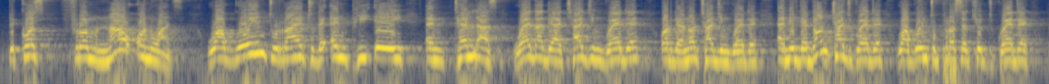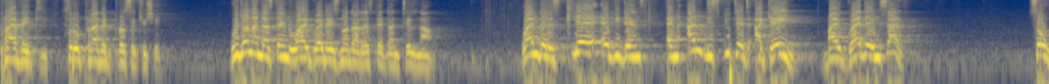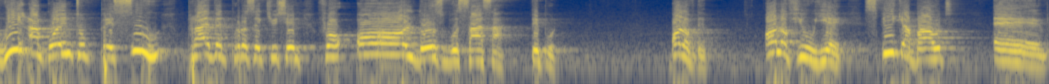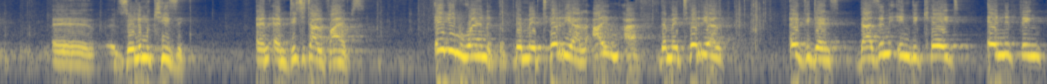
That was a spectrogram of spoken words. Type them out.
Because from now onwards, we are going to write to the NPA and tell us whether they are charging Gwede or they are not charging Gwede. And if they don't charge Gwede, we are going to prosecute Gwede privately through private prosecution. We don't understand why Gwede is not arrested until now. When there is clear evidence and undisputed again by Gwede himself. So we are going to pursue private prosecution for all those Bosasa people. All of them. All of you here speak about uh, uh, Zweli Mkhize and, and digital vibes. Even when the material, uh, the material evidence doesn't indicate anything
